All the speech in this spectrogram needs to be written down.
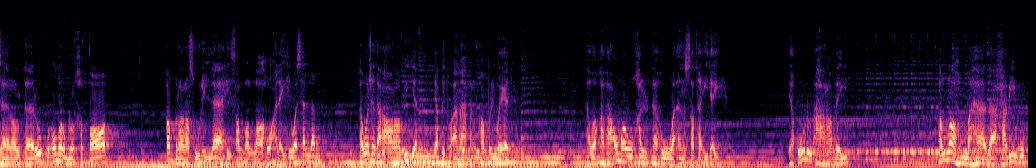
زار الفاروق عمر بن الخطاب قبر رسول الله صلى الله عليه وسلم فوجد اعرابيا يقف أمام القبر ويدعو. فوقف عمر خلفه وأنصت إليه. يقول الأعرابي اللهم هذا حبيبك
